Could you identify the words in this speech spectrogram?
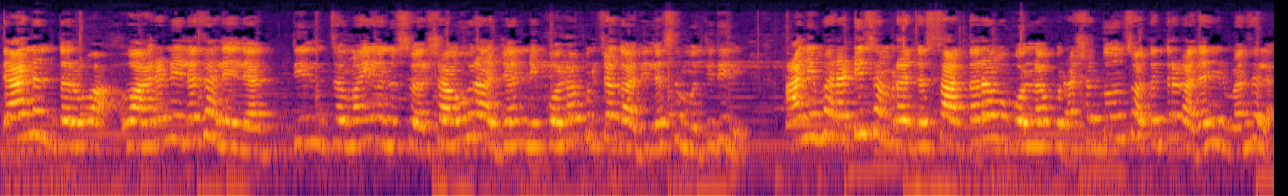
त्यानंतर वा- वारणेला झालेल्या दिलजमाई अनुसार शाहूराजांनी कोल्हापूरच्या गादीला संमती दिली आणि मराठी साम्राज्यात सातारा व कोल्हापूर अशा दोन स्वतंत्र गाद्या निर्माण झाल्या.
